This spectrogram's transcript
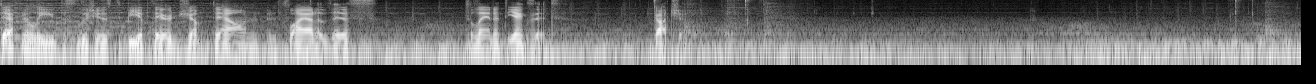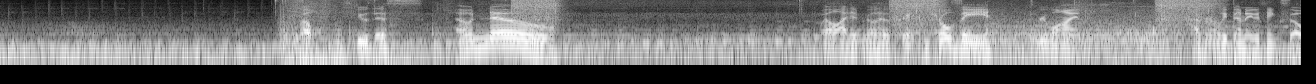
Definitely, the solution is to be up there, jump down, and fly out of this... to land at the exit. Gotcha. Do this. Oh no! Well, I didn't realize it was great. Control Z, let's rewind. I haven't really done anything, so...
